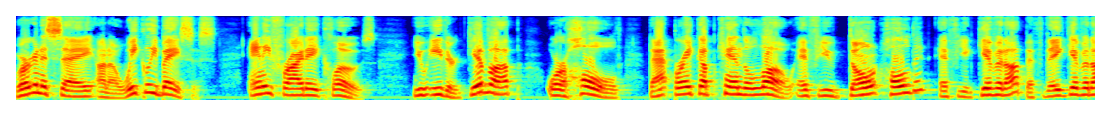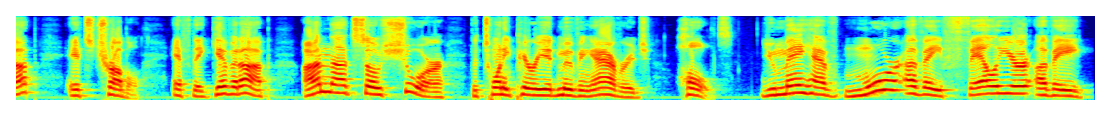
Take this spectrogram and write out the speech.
We're going to say on a weekly basis, any Friday close. You either give up or hold that breakup candle low. If you don't hold it, if you give it up, if they give it up, it's trouble. If they give it up, I'm not so sure the 20 period moving average holds. You may have more of a failure of a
